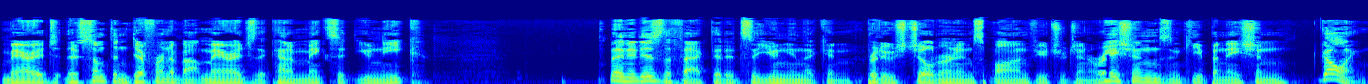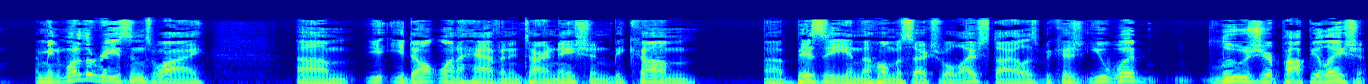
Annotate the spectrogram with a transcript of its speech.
marriage. There's something different about marriage that kind of makes it unique. And it is the fact that it's a union that can produce children and spawn future generations and keep a nation going. I mean, one of the reasons why um, you, you don't want to have an entire nation become uh, busy in the homosexual lifestyle is because you would lose your population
